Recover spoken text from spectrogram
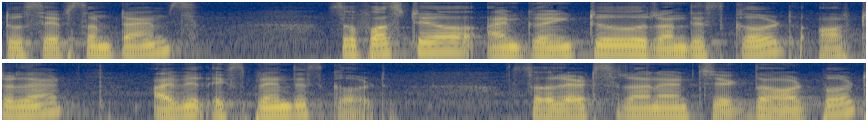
to save some times. So first here I'm going to run this code. After that I will explain this code. So let's run and check the output.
